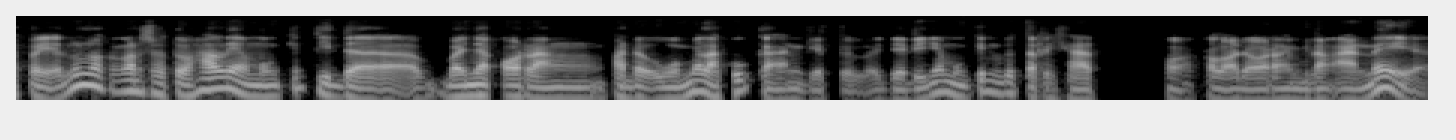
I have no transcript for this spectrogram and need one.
apa ya lu melakukan suatu hal yang mungkin tidak banyak orang pada umumnya lakukan gitu loh. Jadinya mungkin lu terlihat wah, kalau ada orang yang bilang aneh ya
